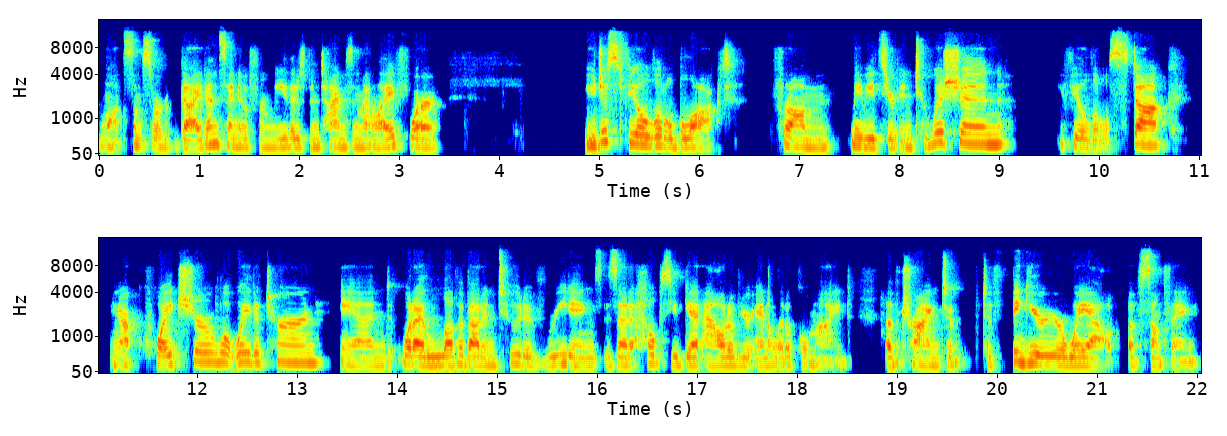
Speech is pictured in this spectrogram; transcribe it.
want some sort of guidance. I know for me, there's been times in my life where you just feel a little blocked from maybe it's your intuition, you feel a little stuck, you're not quite sure what way to turn. And what I love about intuitive readings is that it helps you get out of your analytical mind of trying to, to figure your way out of something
